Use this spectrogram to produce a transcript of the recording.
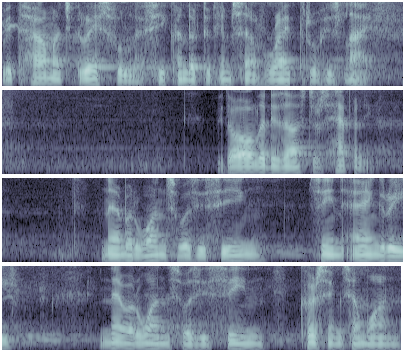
with how much gracefulness he conducted himself right through his life. With all the disasters happening, never once was he seeing, seen angry, never once was he seen cursing someone,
